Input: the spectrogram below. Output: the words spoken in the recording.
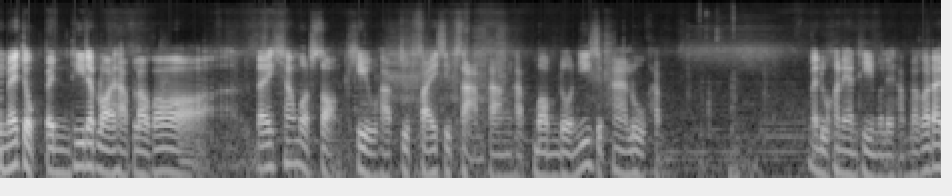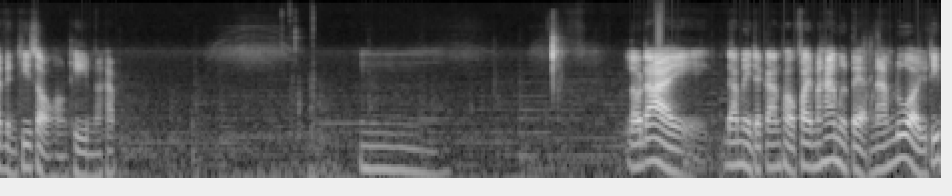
มได้จบเป็นที่เรียบร้อยครับ เราก็ได้ทั้งหมด 2 คิวครับ จุดไฟ 13 ครั้งครับ บอมโดน 25 ลูกครับ มาดูคะแนนทีมกันเลยครับ แล้วก็ได้เป็นที่ 2 ของทีมนะครับ เราได้ดาเมจจากการเผาไฟมา 58,000น้ำรั่วอยู่ที่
